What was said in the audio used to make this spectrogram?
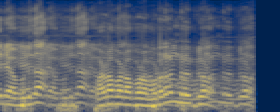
அப்படிதான். பட பட பட இருக்கணும்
